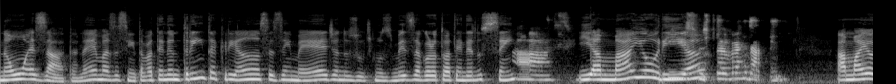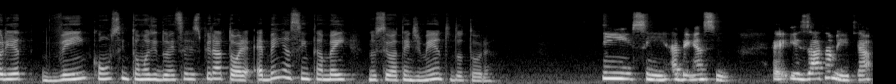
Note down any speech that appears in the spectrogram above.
não exata, né? Mas assim, estava atendendo 30 crianças em média nos últimos meses, agora eu estou atendendo 100. Ah, sim. E a maioria. Isso, isso é verdade. A maioria vem com sintomas de doença respiratória. É bem assim também no seu atendimento, doutora? Sim, sim, é bem assim. É, exatamente. A,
